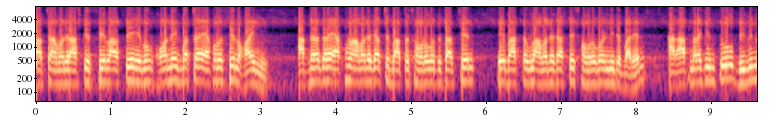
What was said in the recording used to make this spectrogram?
বাচ্চা আমাদের আজকে সেল আছে এবং অনেক বাচ্চা এখনও সেল হয়নি। আপনারা যারা এখনও আমাদের কাছে বাচ্চা সংগ্রহ করতে চাচ্ছেন, এই বাচ্চাগুলো আমাদের কাছ থেকে সংগ্রহ করে নিতে পারেন। আর আপনারা কিন্তু বিভিন্ন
